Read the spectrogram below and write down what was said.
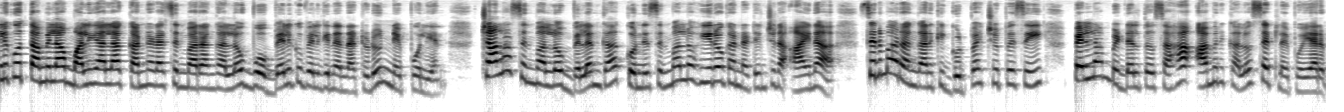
తెలుగు తమిళ మలయాళ కన్నడ సినిమా రంగాల్లో ఓ వెలుగు వెలిగిన నటుడు నెపోలియన్. చాలా సినిమాల్లో విలన్గా కొన్ని సినిమాల్లో హీరోగా నటించిన ఆయన సినిమా రంగానికి గుడ్ బై చెప్పేసి పెళ్ళాం బిడ్డలతో సహా అమెరికాలో సెటిల్ అయిపోయారు.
